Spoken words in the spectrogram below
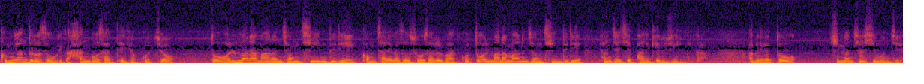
금년 들어서 우리가 한보 사태 겪었죠. 또 얼마나 많은 정치인들이 검찰에 가서 조사를 받고 또 얼마나 많은 정치인들이 현재 재판에 계류 중입니까? 아 그리고 또 김현철 씨 문제,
